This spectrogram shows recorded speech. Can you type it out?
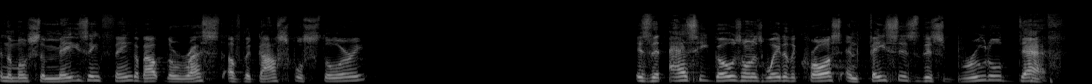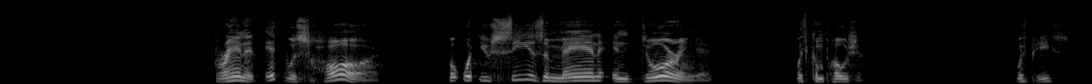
And the most amazing thing about the rest of the gospel story is that as he goes on his way to the cross and faces this brutal death, granted, it was hard, but what you see is a man enduring it with composure, with peace.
